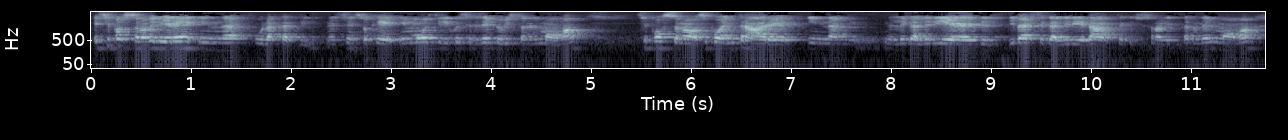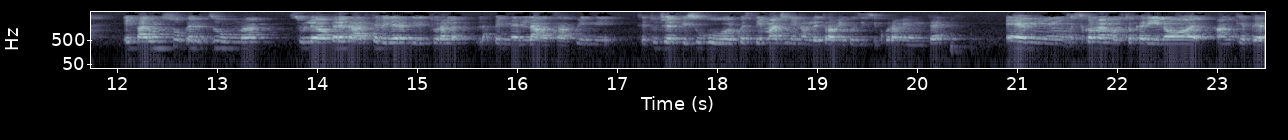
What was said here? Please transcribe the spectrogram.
e si possono vedere in Full HD, nel senso che in molti di questi, ad esempio visto nel MoMA, si, possono, si può entrare in, nelle gallerie, diverse gallerie d'arte che ci sono all'interno del MoMA e fare un super zoom sulle opere d'arte e vedere addirittura la, la pennellata, quindi se tu cerchi su Google queste immagini non le trovi così sicuramente e, ehm, secondo me è molto carino anche per,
